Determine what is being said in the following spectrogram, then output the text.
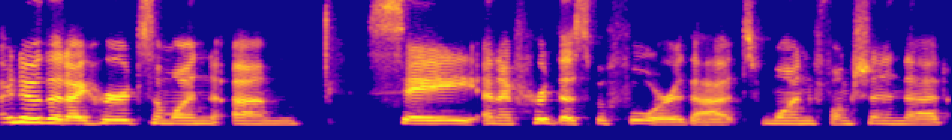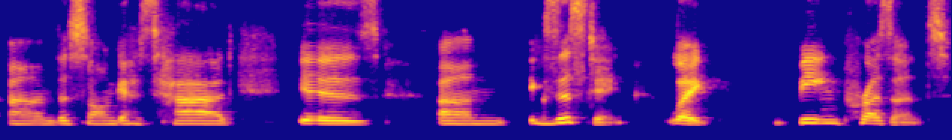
I know that I heard someone um, say, and I've heard this before, that one function that um, the Sangha has had is um, existing, like being present,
